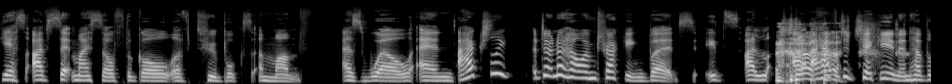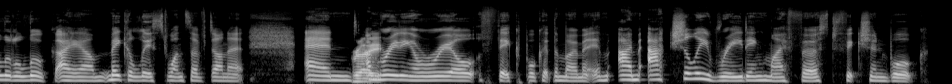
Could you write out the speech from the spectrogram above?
Yes, I've set myself the goal of two books a month as well. And I actually I don't know how I'm tracking, but it's I, I have to check in and have a little look. I um, make a list once I've done it, and Right. I'm reading a real thick book at the moment. I'm- I'm actually reading my first fiction book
